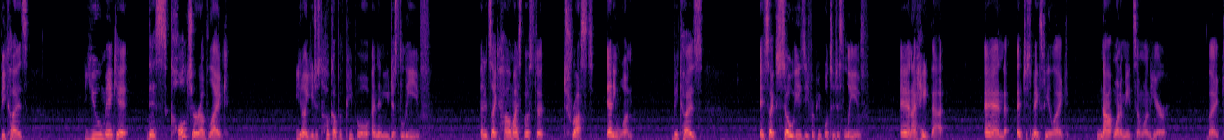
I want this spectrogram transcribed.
because you make it this culture of like you know, you just hook up with people and then you just leave. And it's like how am I supposed to trust anyone? Because it's like so easy for people to just leave. And I hate that. And it just makes me like not want to meet someone here. Like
